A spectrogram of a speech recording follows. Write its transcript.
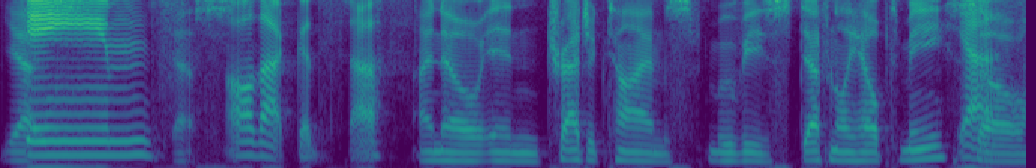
Yes. games, Yes. all that good stuff. I know in tragic times, movies definitely helped me. Yes. So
